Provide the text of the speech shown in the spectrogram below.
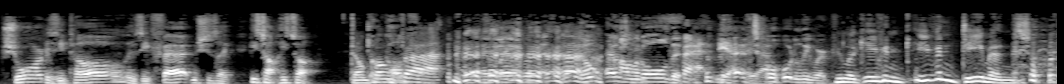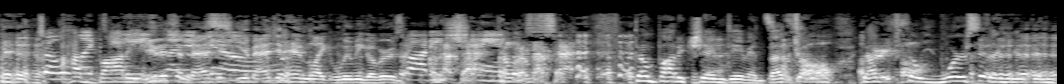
short? Is he tall? Is he fat? And she's like, he's tall. He's tall. Don't, call him call him fat Don't That call him golden. fat. yeah, it totally worked. like even even demons don't like body- You just like, imagine. you, know, You imagine him like looming over. His body like, body shame. Don't body shame demons. That's tall. That's the worst thing you can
